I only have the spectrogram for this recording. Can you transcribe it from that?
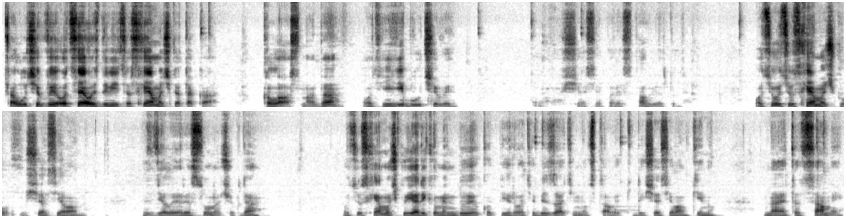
Та лучше ви, оце ось дивіться, схемочка така. Класна, да? От її б лучше ви. Зараз я переставлю тут. Оцю оцю схемочку. Зараз я вам сделаю рисуночок, да? Оцю схемочку я рекомендую копировать. Обязательно вставить туди. Сейчас я вам кину на этот самий.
